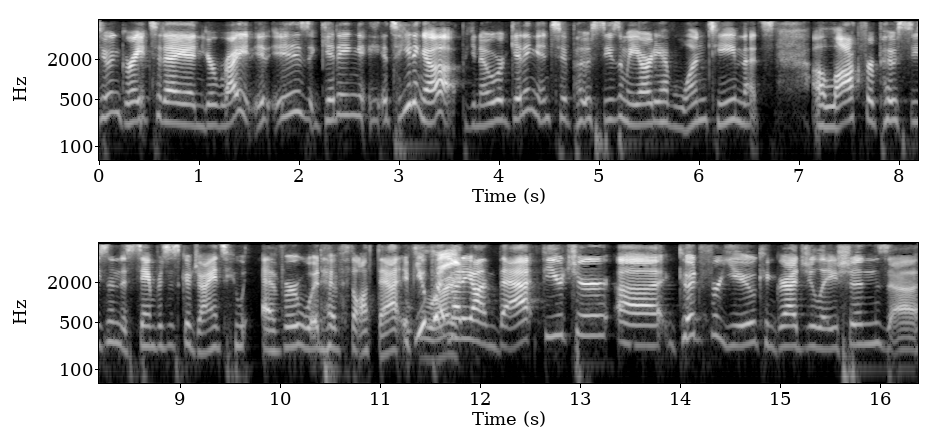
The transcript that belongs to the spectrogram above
Doing great today, and you're right. It is getting, it's heating up. You know, we're getting into postseason. We already have one team that's a lock for postseason, the San Francisco Giants. Whoever would have thought that? If you put right. money on that future, uh, good for you. Congratulations. Uh,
